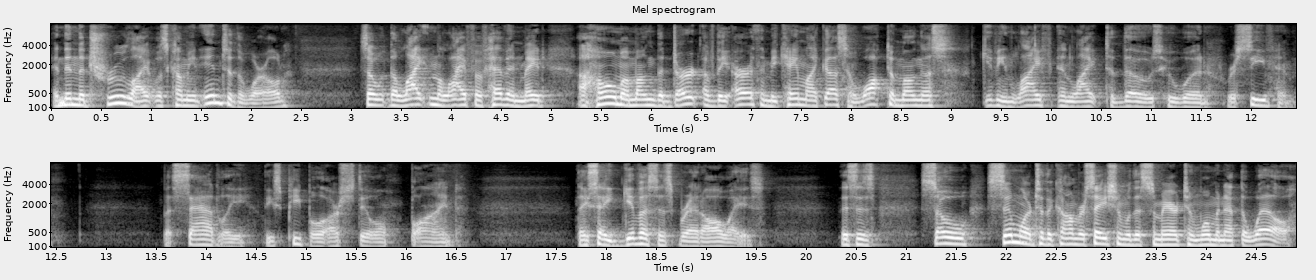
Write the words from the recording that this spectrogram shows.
And then the true light was coming into the world so the light and the life of heaven made a home among the dirt of the earth and became like us and walked among us, giving life and light to those who would receive him. But sadly, these people are still blind. They say, Give us this bread always. This is so similar to the conversation with the Samaritan woman at the well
